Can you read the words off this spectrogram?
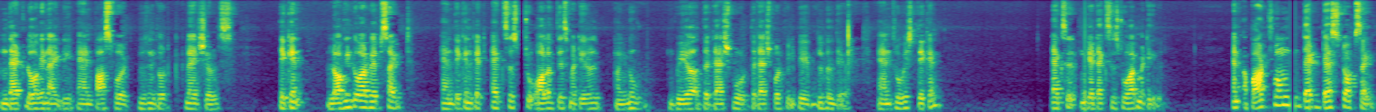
that login ID and password using those credentials, they can log into our website and they can get access to all of this material, uh, you know, via the dashboard. The dashboard will be available there and through which they can access, get access to our material. And apart from that desktop site,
